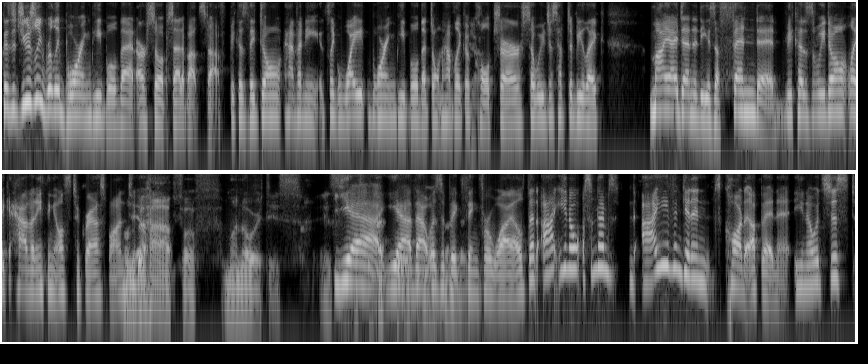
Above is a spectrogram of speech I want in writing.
because it's usually really boring people that are so upset about stuff because they don't have any it's like white boring people that don't have like a yeah. culture so we just have to be like my identity is offended because we don't like have anything else to grasp onto on behalf of minorities is, yeah, is yeah, that was a big thing for a while. That I, you know, sometimes I even get in caught up in it. You know, it's just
